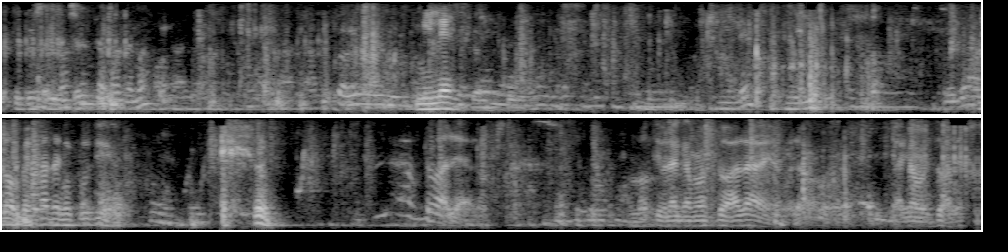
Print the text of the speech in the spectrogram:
il a fait deux salles. Millet. לא, באחד הניקודים. עבדו עליה, לא. אמרתי אולי גם עבדו עליי, אבל לא. אולי גם עבדו עליך.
